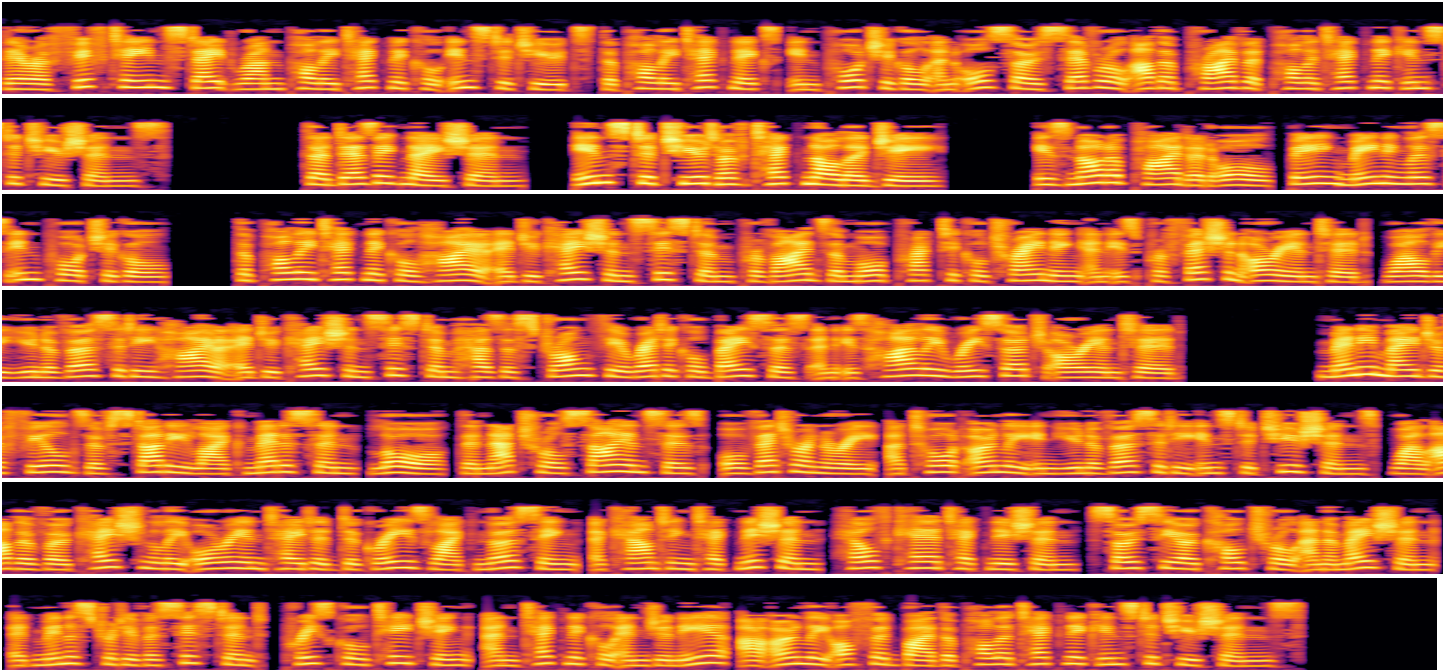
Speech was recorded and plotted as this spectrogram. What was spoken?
There are 15 state-run polytechnical institutes the polytechnics in Portugal and also several other private polytechnic institutions. The designation, "'Institute of Technology' is not applied at all, being meaningless in Portugal. The polytechnical higher education system provides a more practical training and is profession-oriented, while the university higher education system has a strong theoretical basis and is highly research-oriented. Many major fields of study like medicine, law, the natural sciences, or veterinary, are taught only in university institutions, while other vocationally orientated degrees like nursing, accounting technician, health care technician, socio-cultural animation, administrative assistant, preschool teaching, and technical engineer, are only offered by the polytechnic institutions.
